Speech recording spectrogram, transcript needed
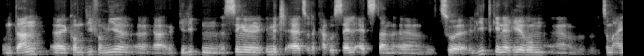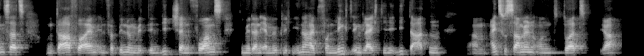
Und dann äh, kommen die von mir ja, geliebten Single-Image-Ads oder Karussell-Ads dann zur Lead-Generierung zum Einsatz und da vor allem in Verbindung mit den Lead-Gen-Forms, die mir dann ermöglichen, innerhalb von LinkedIn gleich die Lead-Daten ähm, einzusammeln und dort ja,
